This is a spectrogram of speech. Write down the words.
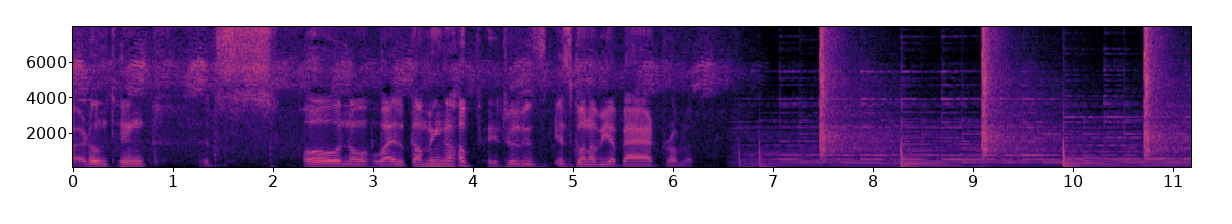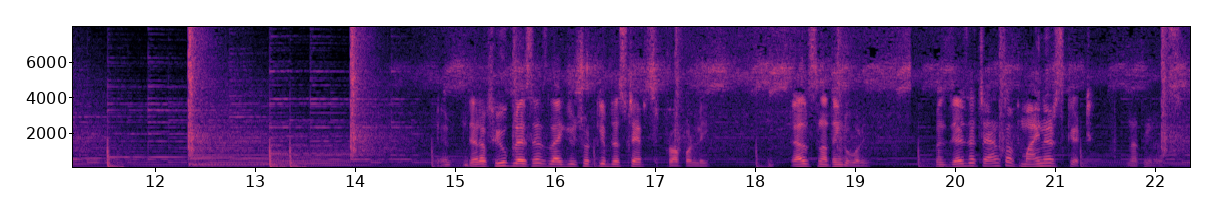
I don't think it's. Oh no! While coming up, it will. It's gonna be a bad problem. There are few places like you should keep the steps properly. Else, nothing to worry. Means there's a chance of minor skid, nothing else.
